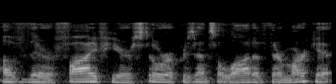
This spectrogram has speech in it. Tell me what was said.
of their five here still represents a lot of their market.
